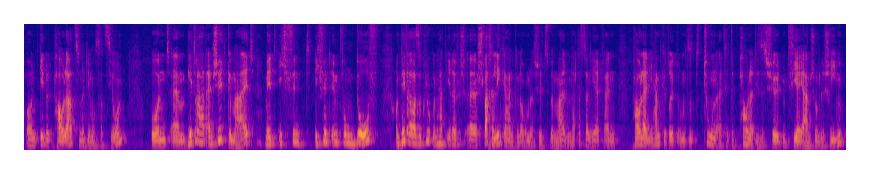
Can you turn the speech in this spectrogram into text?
und geht mit Paula zu einer Demonstration. Und ähm, Petra hat ein Schild gemalt mit Ich finde ich find Impfungen doof. Und Petra war so klug und hat ihre äh, schwache linke Hand genommen, um das Schild zu bemalen und hat das dann ihrer kleinen Paula in die Hand gedrückt, um so zu tun, als hätte Paula dieses Schild mit vier Jahren schon geschrieben.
